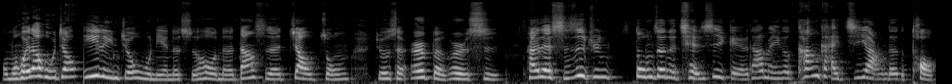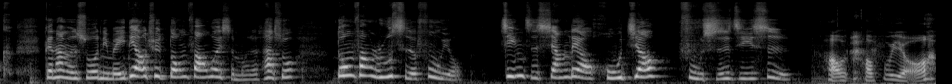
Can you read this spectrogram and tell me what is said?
我们回到胡椒，一零九五年的时候呢，当时的教宗就是尔本二世，他在十字军东征的前夕给了他们一个慷慨激昂的 talk，跟他们说：你们一定要去东方，为什么呢？他说：东方如此的富有，金子、香料、胡椒，腐食即是。好好富有哦。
